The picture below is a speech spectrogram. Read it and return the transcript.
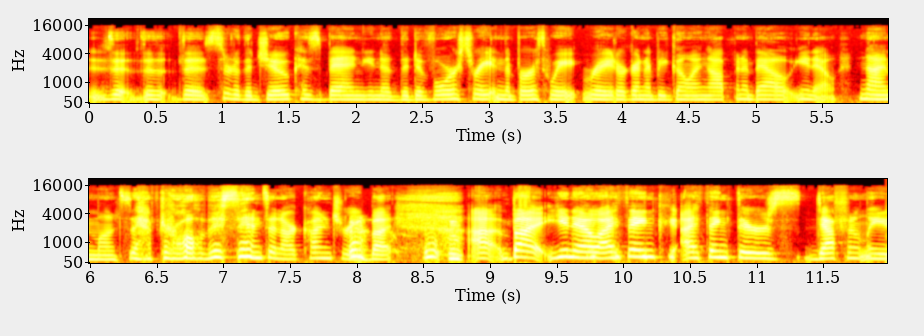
The, the, the sort of the joke has been, you know, the divorce rate and the birth rate rate are going to be going up in about, you know, nine months after all this ends in our country. But, uh, but you know, I think I think there's definitely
